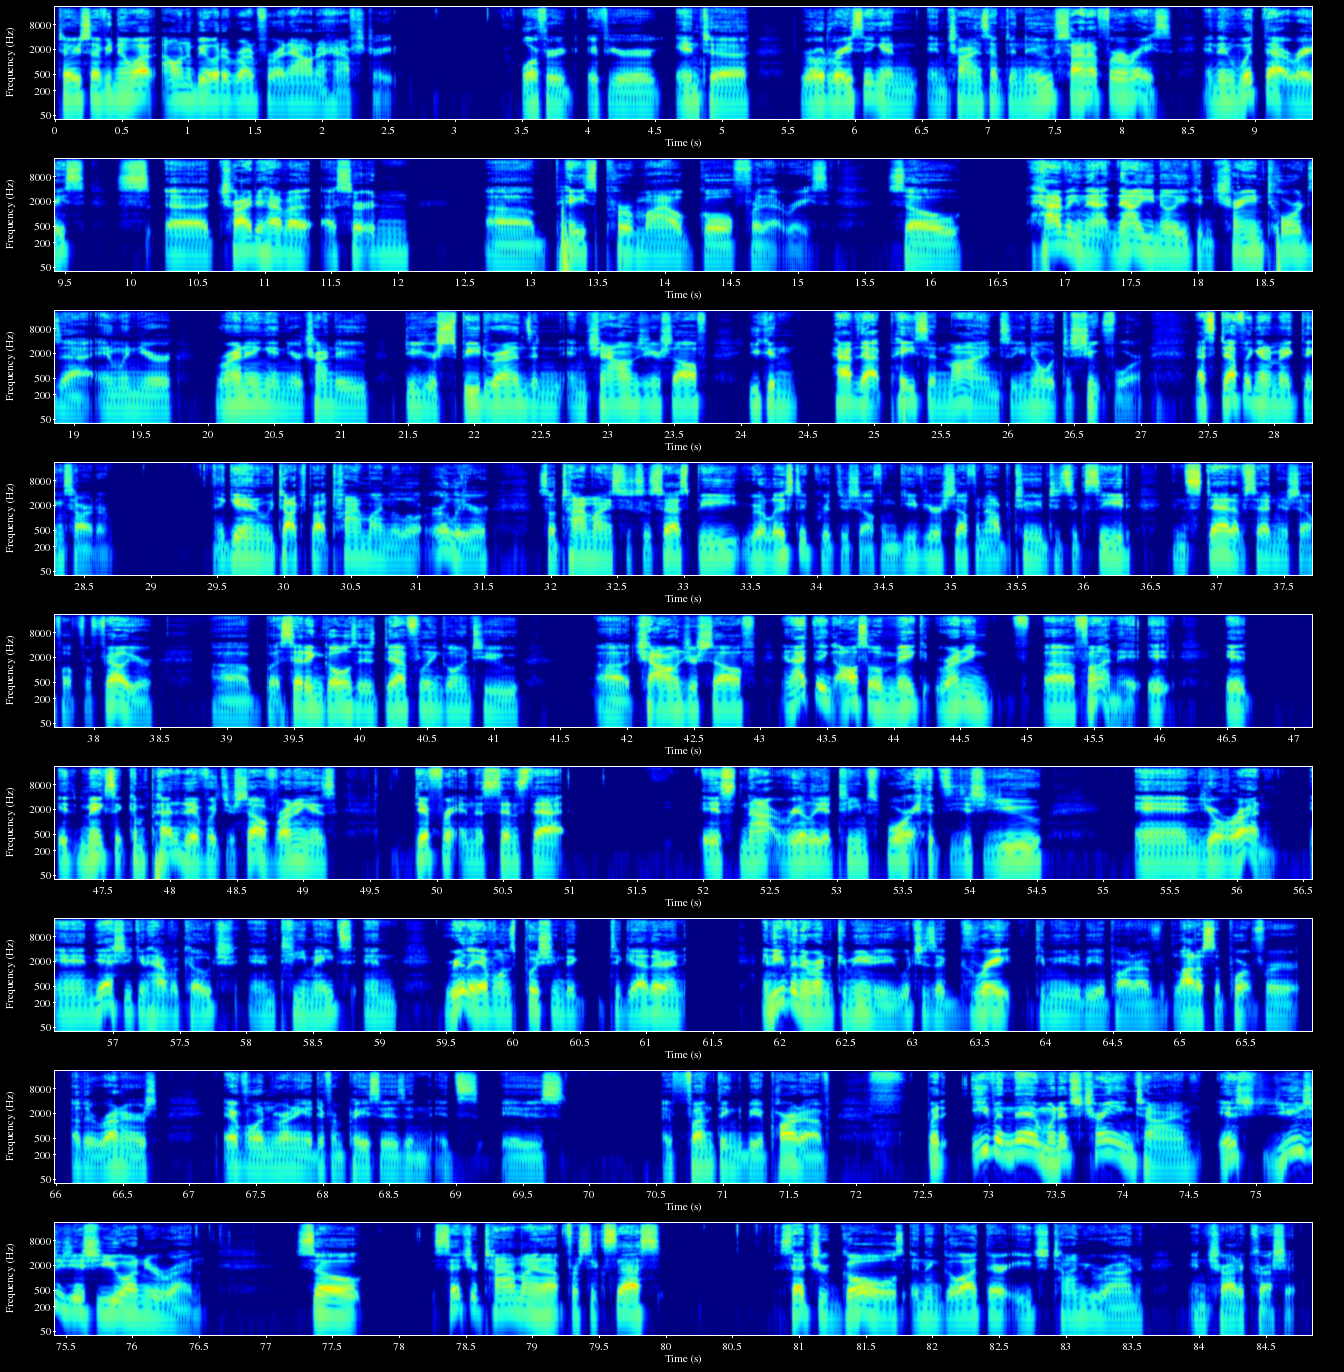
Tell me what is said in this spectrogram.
Tell yourself, you know what? I want to be able to run for an hour and a half straight. Or if you're if you're into road racing and and trying something new, sign up for a race. And then with that race, uh, try to have a, a certain uh, pace per mile goal for that race. So having that, now you know you can train towards that. And when you're running and you're trying to do your speed runs and, and challenging yourself, you can have that pace in mind so you know what to shoot for. That's definitely going to make things harder. Again, we talked about timeline a little earlier. So, timelines to success, be realistic with yourself and give yourself an opportunity to succeed instead of setting yourself up for failure. Uh, but setting goals is definitely going to uh, challenge yourself, and I think also make running uh, fun. It, it it it makes it competitive with yourself. Running is different in the sense that it's not really a team sport. It's just you and your run. And yes, you can have a coach and teammates, and really everyone's pushing to, together, and and even the run community, which is a great community to be a part of. A lot of support for other runners. Everyone running at different paces, and it's it is a fun thing to be a part of. But even then, when it's training time, it's usually just you on your run. So set your timeline up for success, set your goals, and then go out there each time you run and try to crush it.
